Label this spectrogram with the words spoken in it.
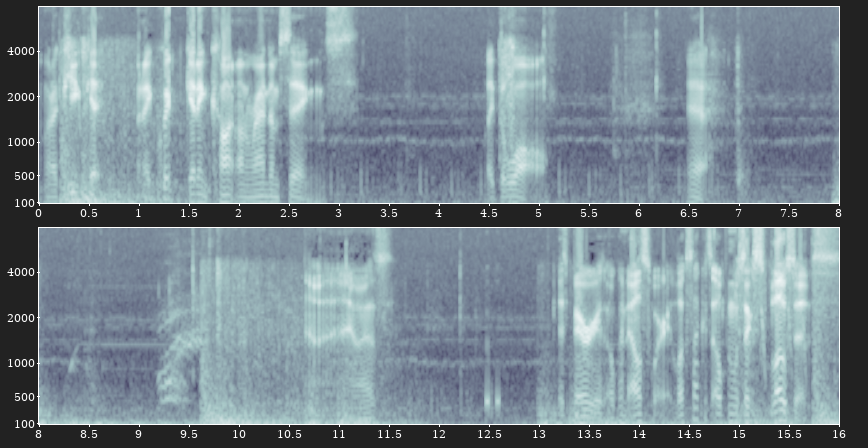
I'm gonna keep get when I'm quit getting caught on random things. Like the wall. Yeah. Uh, anyways. This barrier is opened elsewhere. It looks like it's open with explosives.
